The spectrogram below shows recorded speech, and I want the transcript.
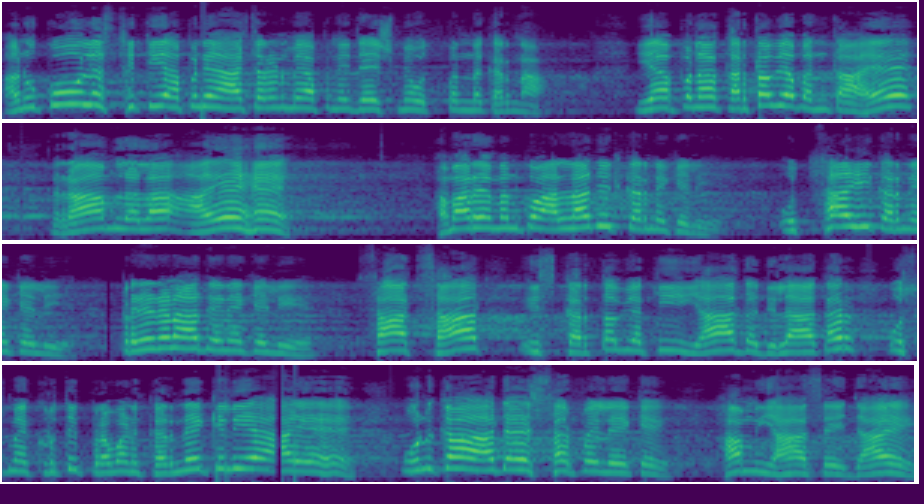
अनुकूल स्थिति अपने आचरण में, अपने देश में उत्पन्न करना, यह अपना कर्तव्य बनता है। रामलला आए हैं हमारे मन को आह्लादित करने के लिए, उत्साही करने के लिए, प्रेरणा देने के लिए साथ साथ इस कर्तव्य की याद दिलाकर उसमें कृति प्रवण करने के लिए आए हैं। उनका आदेश सर पे लेके हम यहाँ से जाए।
